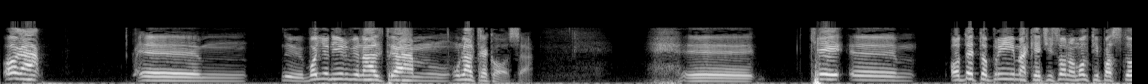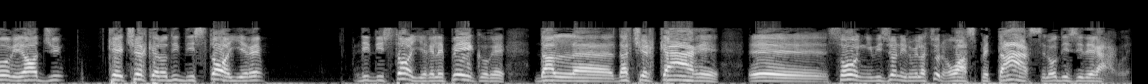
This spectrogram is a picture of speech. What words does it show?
Ora, ehm, eh, voglio dirvi un'altra, mm, un'altra cosa, eh, che eh, ho detto prima che ci sono molti pastori oggi che cercano di distogliere, di distogliere le pecore dal, dal cercare eh, sogni, visioni, rivelazioni o aspettarsele o desiderarle.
